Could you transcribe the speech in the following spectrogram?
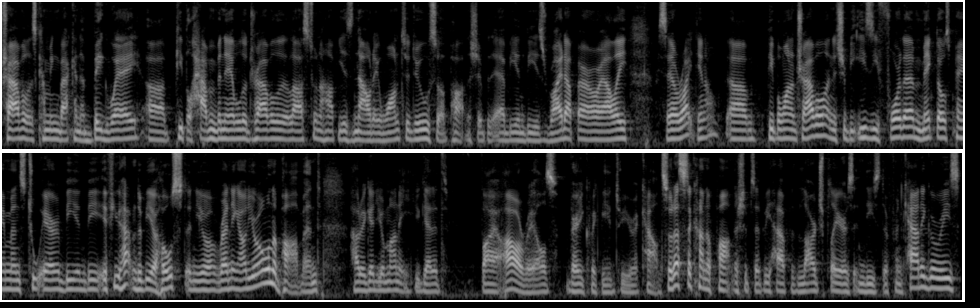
Travel is coming back in a big way. Uh, people haven't been able to travel the last two and a half years. Now they want to do. So a partnership with Airbnb is right up our alley. We say, all right, you know, um, people want to travel and it should be easy for them. Make those payments to Airbnb. If you happen to be a host and you're renting out your own apartment, how do you get your money? You get it via our rails very quickly into your account. So that's the kind of partnerships that we have with large players in these different categories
